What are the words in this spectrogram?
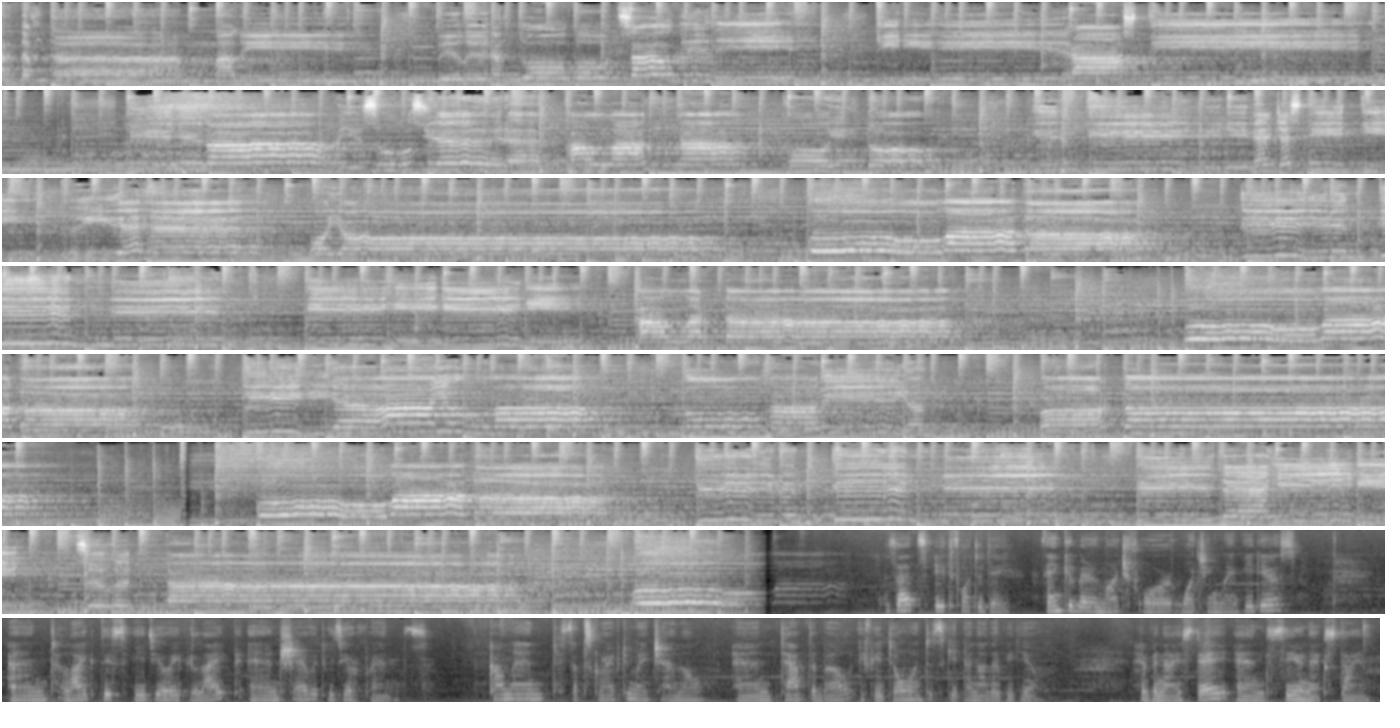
ардахта малый былынан толбут салгыны кинир ас for today. Thank you very much for watching my videos and like this video if you liked and share it with your friends. Comment, subscribe to my channel and tap the bell if you don't want to skip another video. Have a nice day and see you next time.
